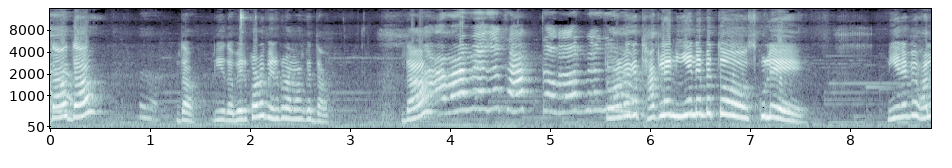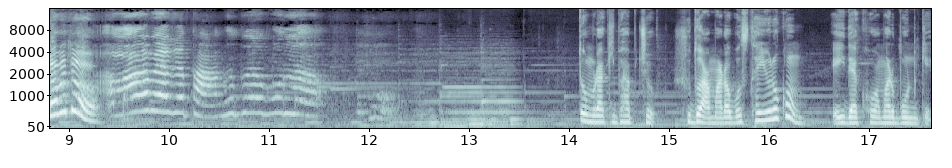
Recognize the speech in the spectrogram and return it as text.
দাও দাও। দাও, দিয়ে দাও। বের করো বের করো, আমাকে দাও। দাও। তোমার ব্যাগে থাকলে নিয়ে নেবে তো স্কুলে। নিয়ে নেবে, ভালো হবে তো? তোমরা কি ভাবছ? শুধু আমার অবস্থাই ওরকম? এই দেখো আমার বোনকে।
